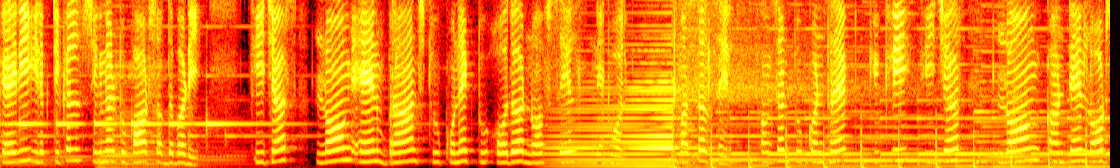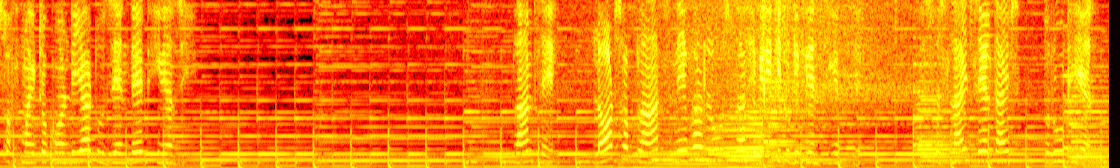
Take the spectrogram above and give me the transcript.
carry electrical signal to parts of the body. Features long and branch to connect to other nerve cell network. Muscle cell function to contract quickly. Feature long contain lots of mitochondria to generate energy. Plant cell lots of plants never lose the ability to differentiate cell. Specialized cell types root hair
